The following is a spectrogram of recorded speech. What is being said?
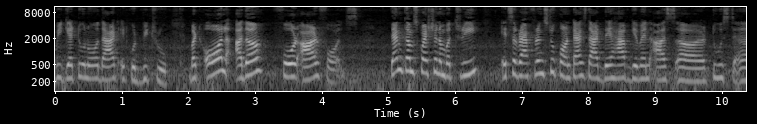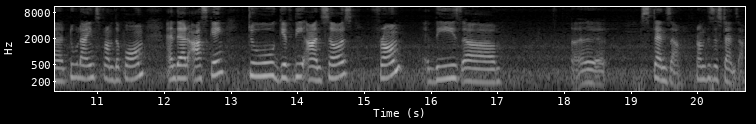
we get to know that it could be true but all other 4 are false. Then comes question number 3. It's a reference to context that they have given us uh, two, uh, two lines from the poem and they are asking to give the answers from these uh, uh, stanza, from this stanza.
